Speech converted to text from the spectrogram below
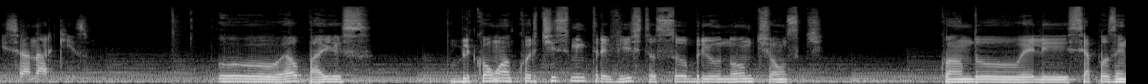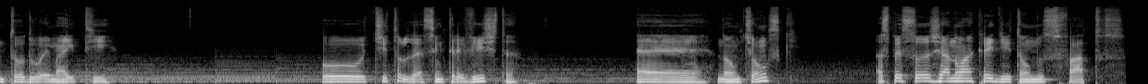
isso é anarquismo. O El País publicou uma curtíssima entrevista sobre o Noam Chomsky quando ele se aposentou do MIT. O título dessa entrevista é Noam Chomsky. As pessoas já não acreditam nos fatos.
